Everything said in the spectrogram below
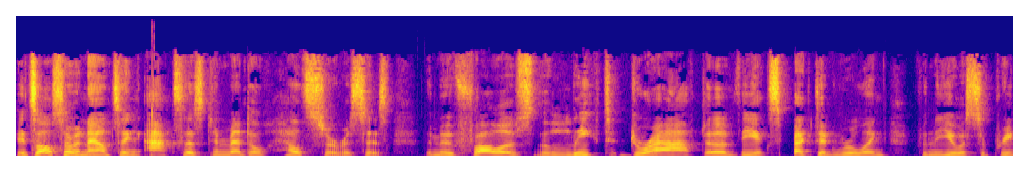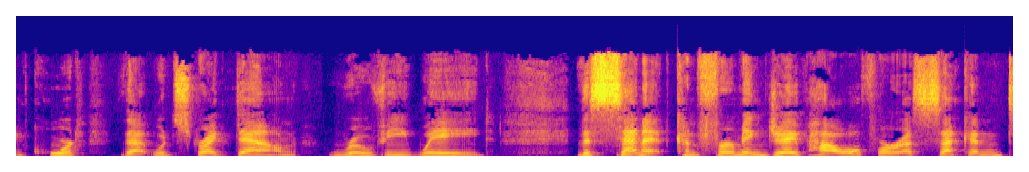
It's also announcing access to mental health services. The move follows the leaked draft of the expected ruling from the U.S. Supreme Court that would strike down Roe v. Wade. The Senate confirming Jay Powell for a second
